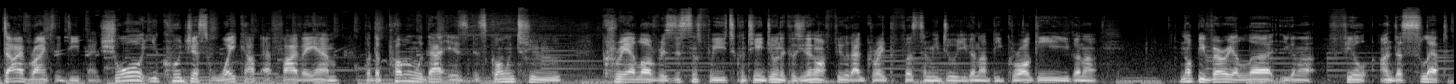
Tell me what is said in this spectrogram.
dive right into the deep end. Sure, you could just wake up at 5 a.m., but the problem with that is it's going to create a lot of resistance for you to continue doing it because you're not gonna feel that great the first time you do it. You're gonna be groggy, you're gonna not be very alert, you're gonna feel underslept.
